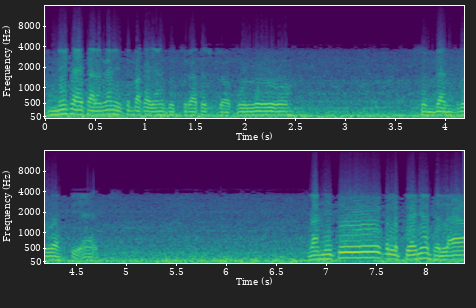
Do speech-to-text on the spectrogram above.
ini saya sarankan itu pakai yang 720 90 fps dan itu kelebihannya adalah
